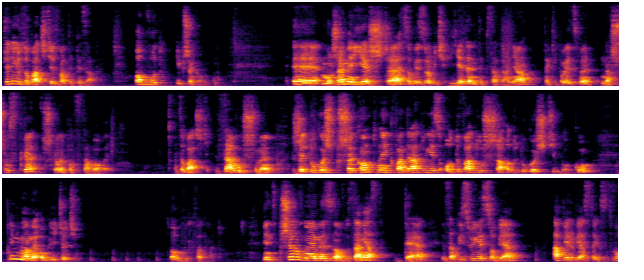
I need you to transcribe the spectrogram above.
Czyli już zobaczcie dwa typy zadań. Obwód i przekątny. E, możemy jeszcze sobie zrobić jeden typ zadania, taki powiedzmy na szóstkę w szkole podstawowej. Zobaczcie, załóżmy, że długość przekątnej kwadratu jest o 2 dłuższa od długości boku i my mamy obliczyć obwód kwadratu. Więc przyrównujemy znowu, zamiast d zapisuję sobie a pierwiastek z 2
